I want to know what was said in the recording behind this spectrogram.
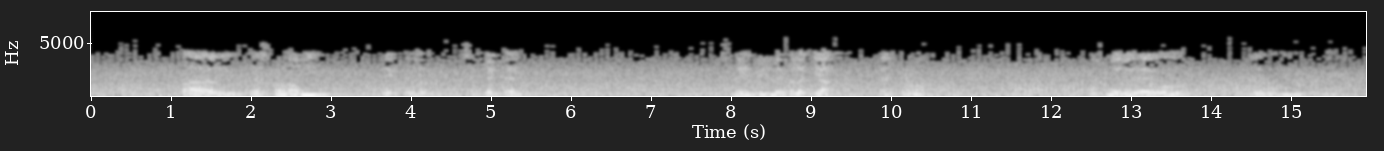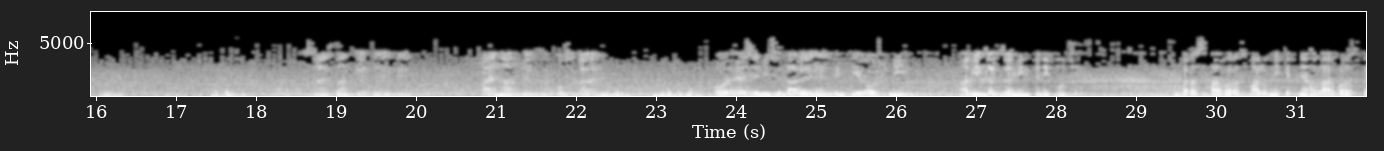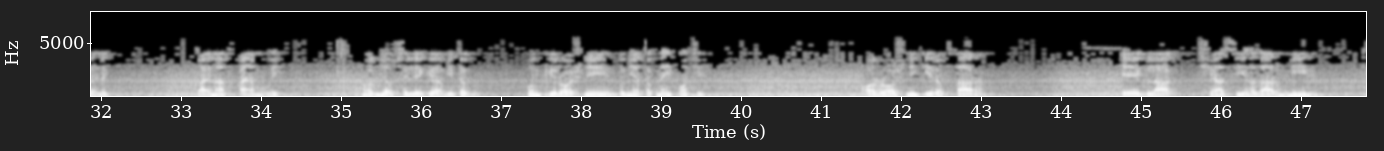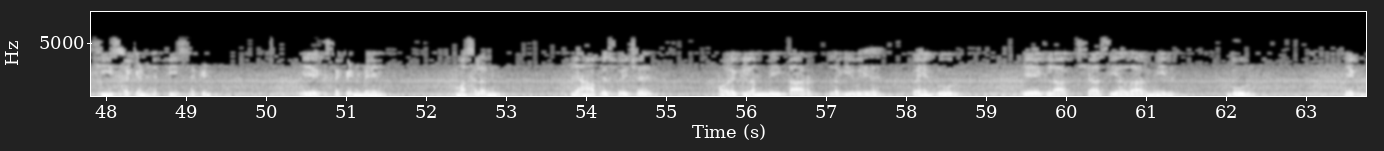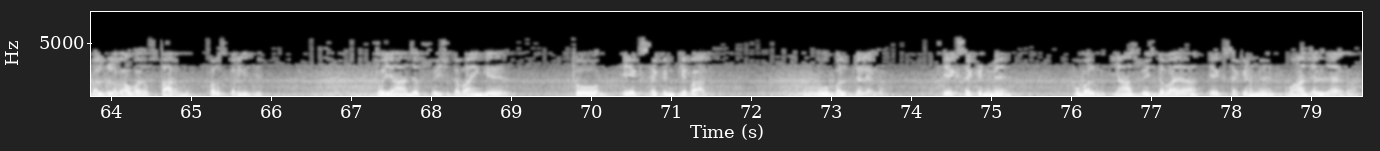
بہرحال ایسٹرونومی ایک سبجیکٹ ہے۔ اس میں علم فلکیات ایسٹرونومی اس میں جو ہے وہ سائنسدان کہتے ہیں کہ کائنات میں وہ ستارے ہیں۔ اور ایسے بھی ستارے ہیں جن کی روشنی ابھی تک زمین پہ نہیں پہنچی۔ برس تھا، برس معلوم نہیں کتنے ہزار برس پہلے کائنات قائم ہوئی۔ اور جب سے لے کے ابھی تک ان کی روشنی دنیا تک نہیں پہنچی۔ اور روشنی کی رفتار ایک لاکھ چھیاسی ہزار میل فی سیکنڈ ہے، فی سیکنڈ۔ ایک سیکنڈ میں مثلا یہاں پہ سوئچ ہے اور ایک لمبی تار لگی ہوئی ہے، کہیں دور۔ ایک لاکھ چھیاسی ہزار میل دور ایک بلب لگا ہوا ہے اس تار میں۔ فرض کر لیجیے۔ تو یہاں جب سوئچ دبائیں گے تو ایک سیکنڈ کے بعد وہ بلب جلے گا۔ ایک سیکنڈ میں وہ بلب یہاں سوئچ دبایا، ایک سیکنڈ میں وہاں جل جائے گا۔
